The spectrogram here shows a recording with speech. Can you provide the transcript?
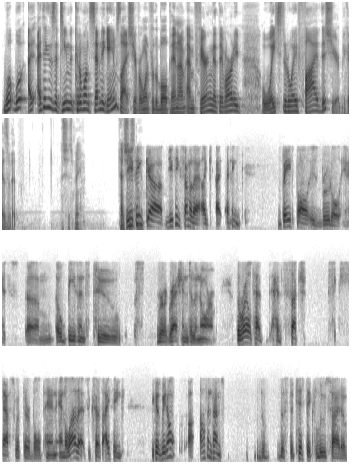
what, what, I, I, think this is a team that could have won 70 games last year if it weren't for the bullpen. I'm, I'm fearing that they've already wasted away five this year because of it. That's just me. That's do you think? Uh, do you think some of that? Like, I, I think baseball is brutal in its um, obeisance to regression to the norm. The Royals had had such success with their bullpen, and a lot of that success, I think, because we don't oftentimes the the statistics lose sight of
